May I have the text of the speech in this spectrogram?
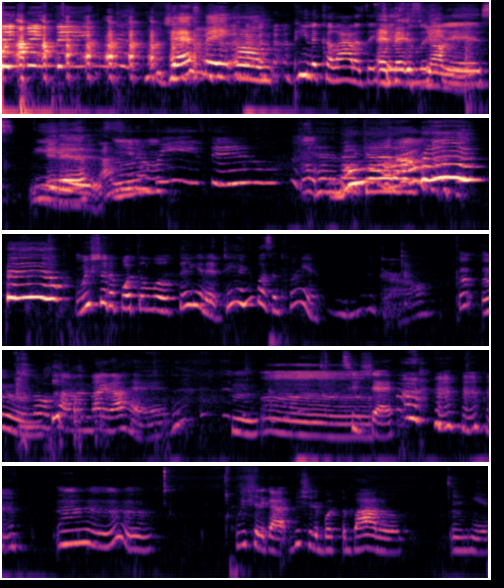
Ding, ding, ding. Jazz made um pina coladas. They And taste it's yummy. delicious. Yeah. It is. I need a Mhm. refill. Can Ooh, I get a refill? We should have bought the little thing in it. Damn, you wasn't playing. Yeah, girl. You Mm-mm. know what kind of night I had. Hmm. Mm. Touche. Mm-hmm. We should have got. We should have brought the bottle in here.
